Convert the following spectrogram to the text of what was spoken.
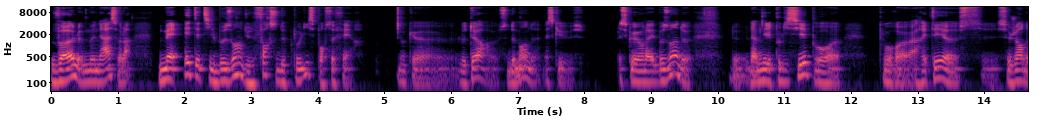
vol, menace, voilà. Mais était-il besoin d'une force de police pour ce faire? Donc l'auteur se demande est-ce est-ce qu'on avait besoin de d'amener les policiers pour pour arrêter ce, genre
